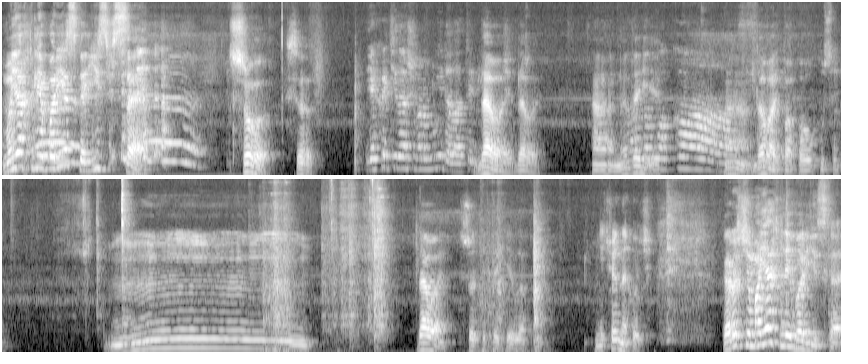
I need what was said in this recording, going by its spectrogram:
моя хліборезка їсть все. Що? Що? Я хотіла, щоб вона мені дала, ти Давай, давай. Ага, не дає. Ага, давай, папа, укусай. Давай, що ти хотіла? Нічого не хочеш? Коротше, моя хліборізка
